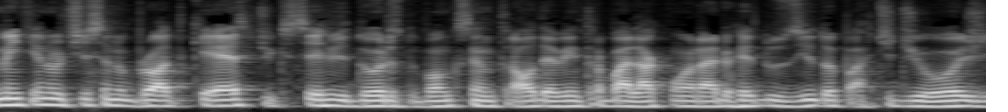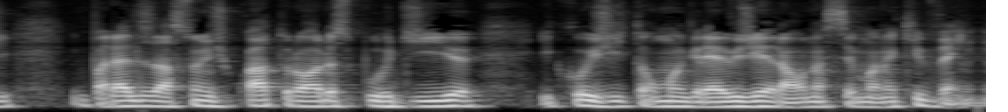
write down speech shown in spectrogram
Também tem notícia no broadcast de que servidores do Banco Central devem trabalhar com horário reduzido a partir de hoje, em paralisações de 4 horas por dia e cogitam uma greve geral na semana que vem.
